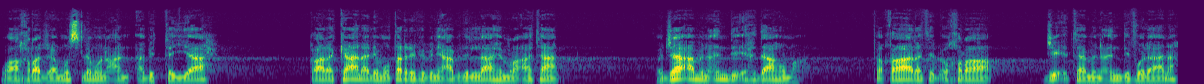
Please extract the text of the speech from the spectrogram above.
وأخرج مسلم عن أبي التياح قال كان لمطرف بن عبد الله امرأتان فجاء من عند إحداهما فقالت الأخرى جئت من عند فلانة؟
